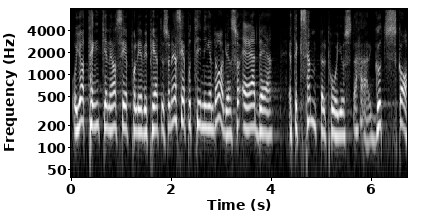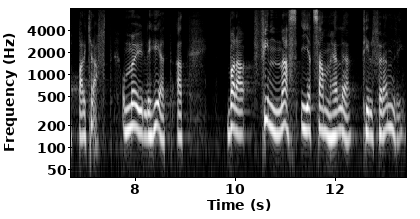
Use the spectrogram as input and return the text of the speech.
Och jag tänker när jag ser på Levi Petrus och när jag ser på tidningen Dagen så är det ett exempel på just det här. Guds skaparkraft och möjlighet att bara finnas i ett samhälle till förändring.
